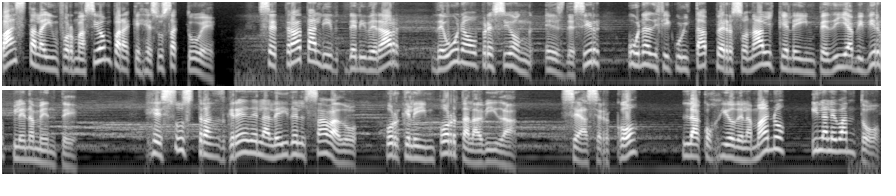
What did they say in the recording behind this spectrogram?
Basta la información para que Jesús actúe. Se trata de liberar de una opresión, es decir, una dificultad personal que le impedía vivir plenamente. Jesús transgrede la ley del sábado porque le importa la vida. Se acercó, la cogió de la mano y la levantó.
